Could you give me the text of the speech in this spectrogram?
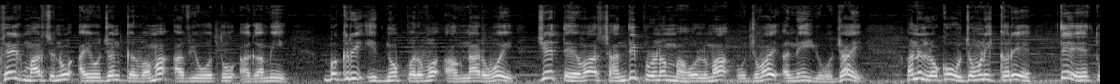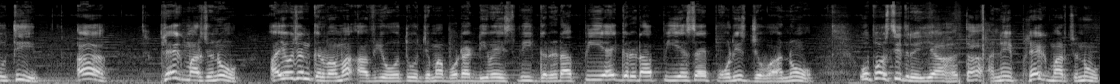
ફ્લેગ માર્ચનું આયોજન કરવામાં આવ્યું હતું. આગામી બકરી ઈદનો પર્વ આવનાર હોય જે તહેવાર શાંતિપૂર્ણ માહોલમાં ઉજવાય અને યોજાય અને લોકો ઉજવણી કરે તે હેતુથી આ ફ્લેગ માર્ચનું આયોજન કરવામાં આવ્યું હતું, જેમાં Botad DYSP Garda PI, Garda PSI police જવાનો ઉપસ્થિત રહ્યા હતા અને ફ્લેગ માર્ચનું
